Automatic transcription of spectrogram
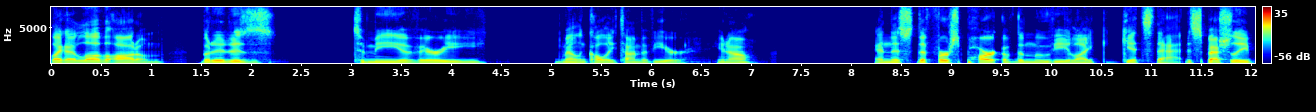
Like I love autumn, but it is to me a very melancholy time of year. You know. And this, the first part of the movie, like gets that, especially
